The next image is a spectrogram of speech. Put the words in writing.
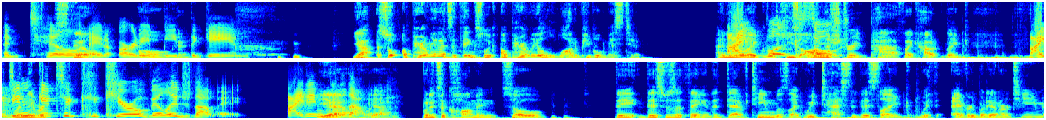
until Still. I'd already Oh, beat okay. the game. Yeah, so apparently that's a thing. So like apparently a lot of people missed him. And they're I- like well, he's on the straight path. Like how like I didn't were- get to Kikiro village that way. I didn't go that way. But it's a common so they this was a thing and the dev team was like we tested this like with everybody on our team,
